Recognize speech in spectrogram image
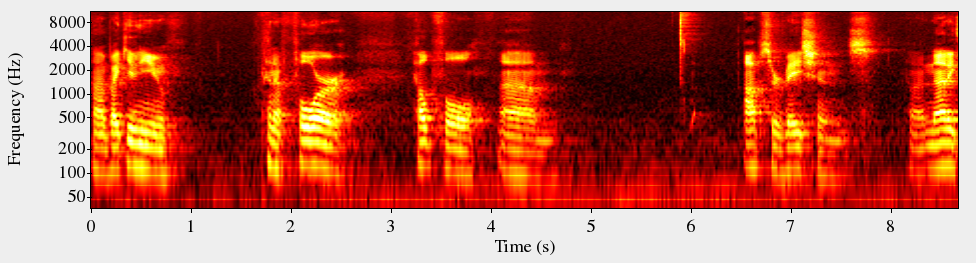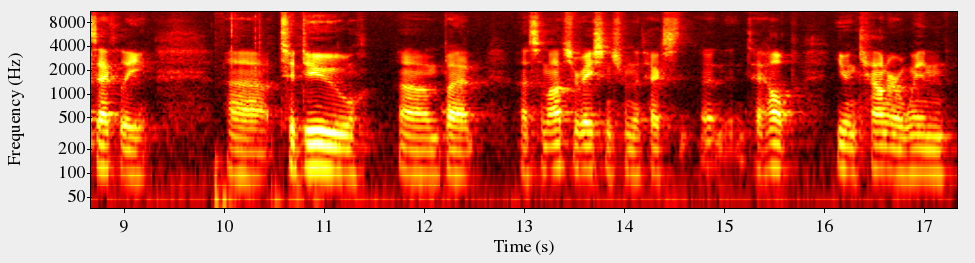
uh, by giving you kind of four helpful um, observations, uh, not exactly uh, to do, um, but uh, some observations from the text uh, to help you encounter when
